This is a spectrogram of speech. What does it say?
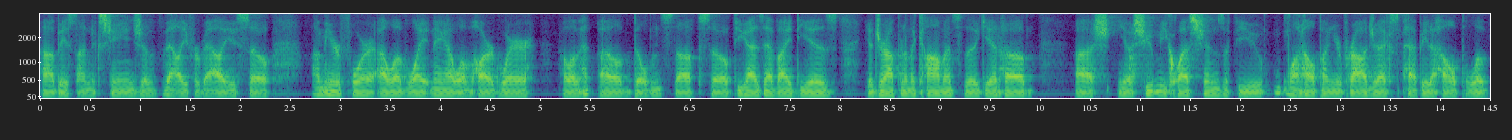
uh, based on exchange of value for value so i'm here for it i love lightning i love hardware I love I love building stuff. So if you guys have ideas, you know, drop it in the comments of the GitHub. Uh, you know, shoot me questions if you want help on your projects. I'm happy to help. Love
